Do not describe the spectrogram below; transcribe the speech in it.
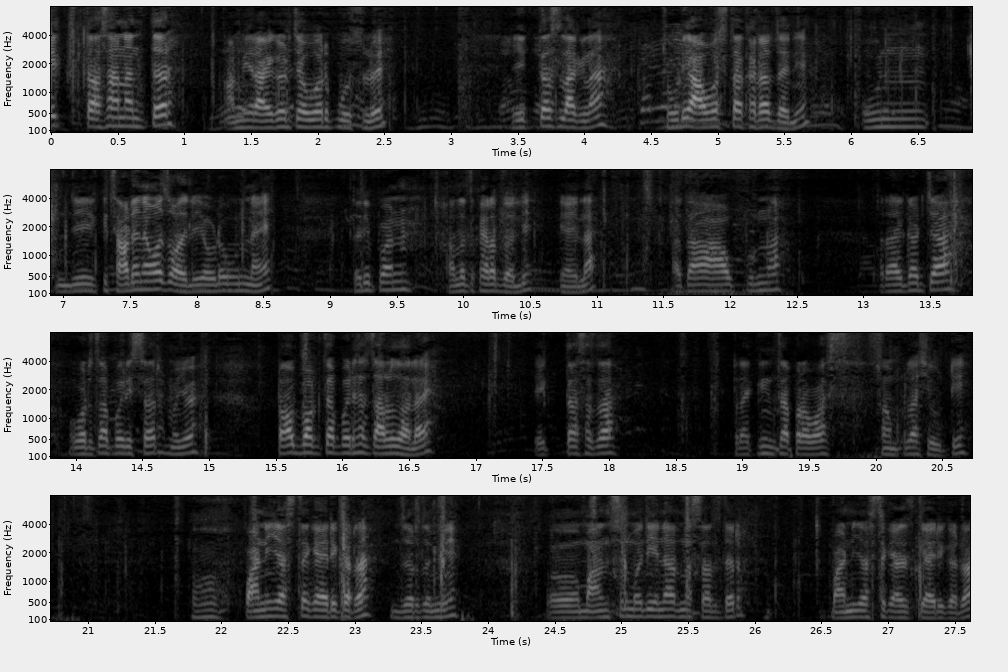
एक तासानंतर आम्ही रायगडच्या वर पोचलोय एक तास लागला. थोडी अवस्था खराब झाली. ऊन म्हणजे की साडेनऊच वाजले एवढं ऊन नाही. तरी पण हालत खराब झाली यायला. आता हा पूर्ण रायगडच्या वरचा परिसर म्हणजे टॉप बघचा परिसर चालू झाला आहे एक तासाचा ट्रॅकिंगचा प्रवास संपला शेवटी. हो पाणी जास्त कॅरी करा. जर तुम्ही मान्सूनमध्ये येणार नसाल तर पाणी जास्त कॅ कॅरी करा.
